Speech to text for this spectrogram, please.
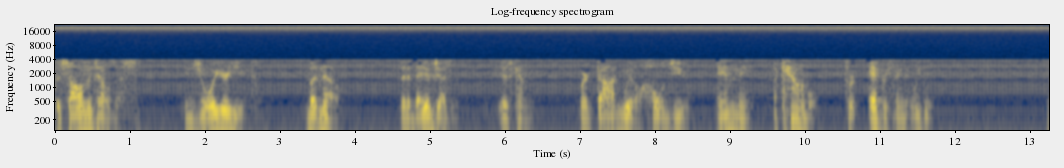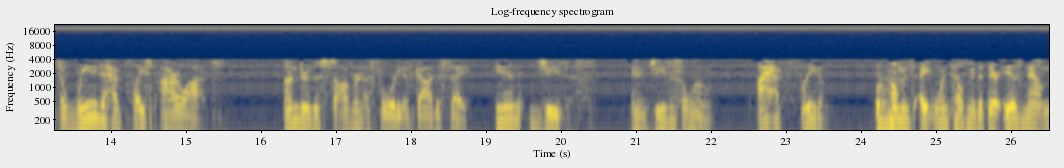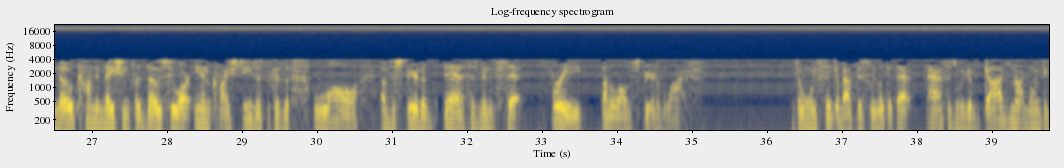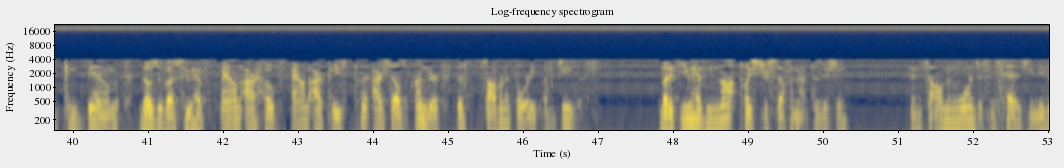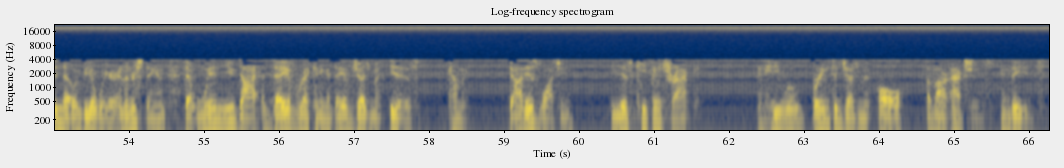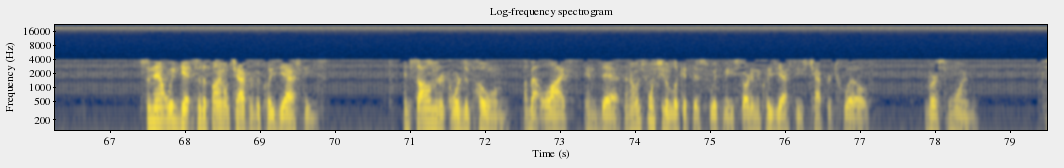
But Solomon tells us enjoy your youth, but know that a day of judgment is coming where God will hold you and me accountable for everything that we do. So we need to have placed our lives under the sovereign authority of God to say, in Jesus and in Jesus alone, I have freedom. Where Romans 8 1 tells me that there is now no condemnation for those who are in Christ Jesus because the law of the spirit of death has been set free by the law of the spirit of life. So when we think about this, we look at that passage and we go, God's not going to condemn those of us who have found our hope, found our peace, put ourselves under the sovereign authority of Jesus. But if you have not placed yourself in that position, then Solomon warns us and says you need to know and be aware and understand that when you die, a day of reckoning, a day of judgment is coming. God is watching, He is keeping track, and He will bring to judgment all of our actions and deeds. So now we get to the final chapter of Ecclesiastes. And Solomon records a poem about life and death. And I just want you to look at this with me, starting Ecclesiastes chapter 12, verse 1. It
